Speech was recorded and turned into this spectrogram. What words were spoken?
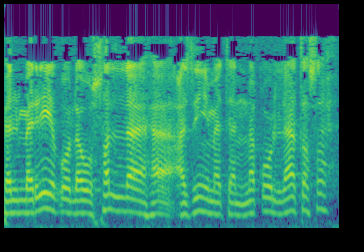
فالمريض لو صلاها عزيمة نقول لا تصح.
